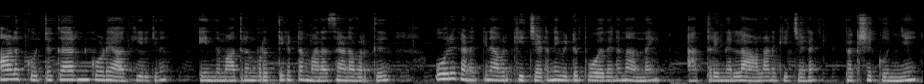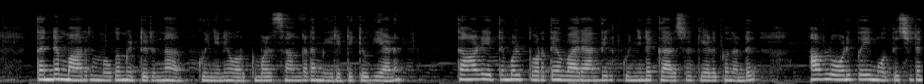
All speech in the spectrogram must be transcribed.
ആളെ കുറ്റക്കാരൻ കൂടെ ആക്കിയിരിക്കുന്നു. എന്തുമാത്രം വൃത്തികെട്ട മനസ്സാണ് അവർക്ക്. ഒരു കണക്കിന് അവർ കിച്ചേട്ടനെ വിട്ടു പോയതന്നെ നന്നായി. അത്രയും നല്ല ആളാണ് കിച്ചേട്ടൻ. പക്ഷെ കുഞ്ഞ് തന്റെ മാറിൽ മുഖമിട്ടിരുന്ന കുഞ്ഞിനെ ഓർക്കുമ്പോൾ സങ്കടം ഇരട്ടിക്കുകയാണ്. താഴെ എത്തുമ്പോൾ പുറത്തെ വരാന്തയിൽ കുഞ്ഞിന്റെ കരച്ചിൽ കേൾക്കുന്നുണ്ട്. അവൾ ഓടിപ്പോയി മുത്തശ്ശിയുടെ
